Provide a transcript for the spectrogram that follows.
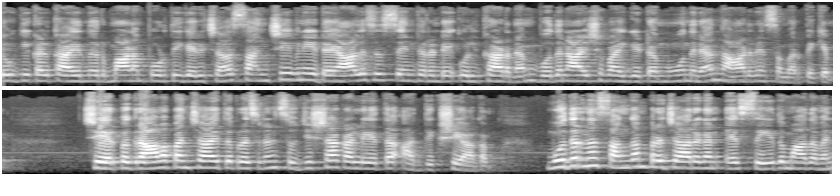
രോഗികൾക്കായി നിർമ്മാണം പൂർത്തീകരിച്ച സഞ്ജീവനി ഡയാലിസിസ് സെന്ററിന്റെ ഉദ്ഘാടനം ബുധനാഴ്ച വൈകിട്ട് മൂന്നിന് നാടിന് സമർപ്പിക്കും. ചേർപ്പ് ഗ്രാമപഞ്ചായത്ത് പ്രസിഡന്റ് സുജിഷ കള്ളിയത്ത് അധ്യക്ഷയാകും. മുതിർന്ന സംഘം പ്രചാരകൻ എസ് സേതുമാധവൻ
